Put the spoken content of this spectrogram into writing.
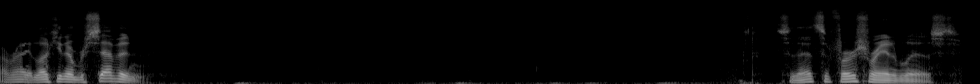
All right, lucky number seven. So that's the first random list.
